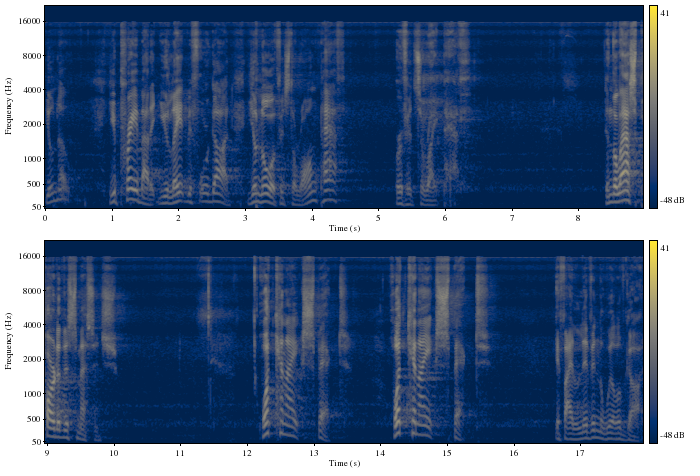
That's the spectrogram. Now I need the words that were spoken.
You'll know. You pray about it, you lay it before God. You'll know if it's the wrong path or if it's the right path. Then the last part of this message what can I expect? What can I expect if I live in the will of God?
